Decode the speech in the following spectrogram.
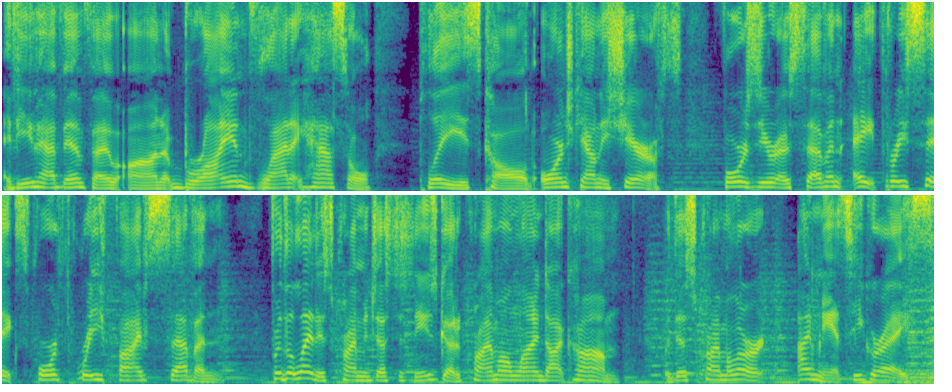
If you have info on Brian Vladeck Hassel, please call Orange County Sheriff's 407 836 4357. For the latest crime and justice news, go to crimeonline.com. With this crime alert, I'm Nancy Grace.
